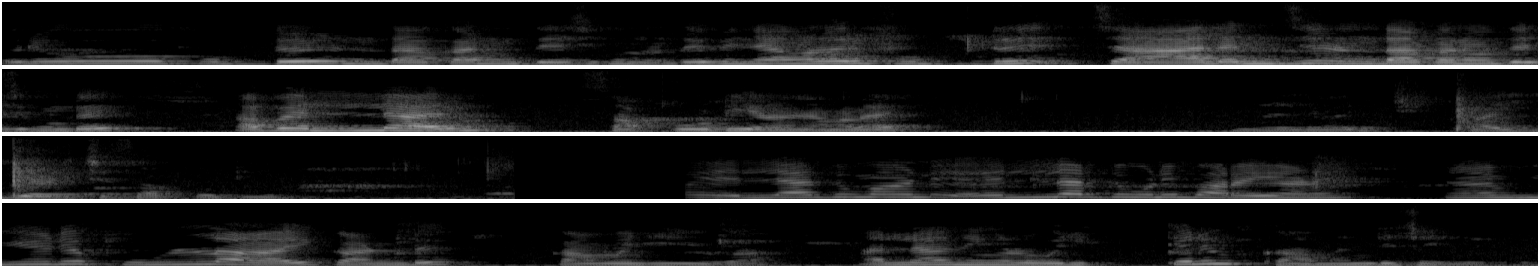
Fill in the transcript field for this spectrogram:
ഒരു ഫുഡ് ഉണ്ടാക്കാൻ ഉദ്ദേശിക്കുന്നുണ്ട്. പിന്നെ ഞങ്ങളൊരു ഫുഡ് ചാലഞ്ച് ഉണ്ടാക്കാൻ ഉദ്ദേശിക്കുന്നുണ്ട്. അപ്പോൾ എല്ലാവരും സപ്പോർട്ട് ചെയ്യണം ഞങ്ങളെ. നിങ്ങളെല്ലാവരും കൈയടിച്ച് സപ്പോർട്ട് ചെയ്യണം. എല്ലാവർക്കും വേണ്ടി എല്ലാവർക്കും കൂടി പറയുകയാണ് വീഡിയോ ഫുള്ളായി കണ്ട് കമന്റ് ചെയ്യുക. അല്ലാതെ നിങ്ങൾ ഒരിക്കലും കമന്റ് ചെയ്യരുത്.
